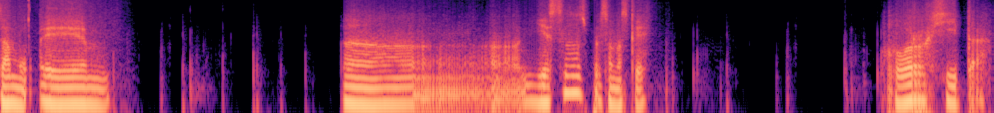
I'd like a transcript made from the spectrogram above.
Samu, eh, ¿Y estas dos personas qué? Jorgita.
